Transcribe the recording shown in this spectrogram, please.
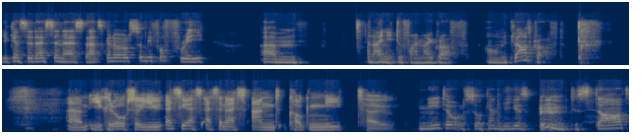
you can set SNS that's going to also be for free um, and I need to find my graph on Cloudcraft. um, you could also use SES, SNS, and Cognito. Cognito also can be used to start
